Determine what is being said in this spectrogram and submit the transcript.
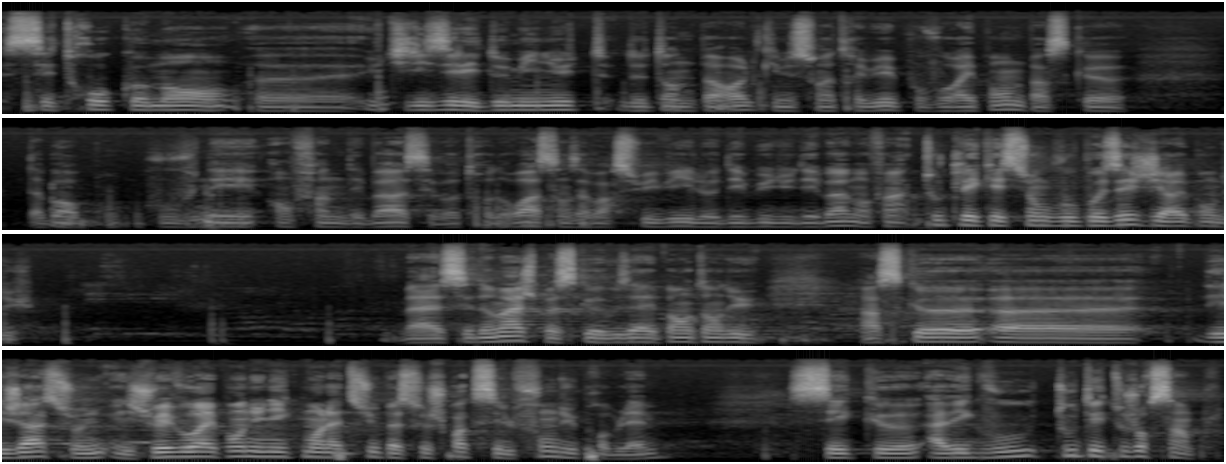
sais trop comment euh, utiliser les deux minutes de temps de parole qui me sont attribuées pour vous répondre, parce que D'abord, vous venez en fin de débat, c'est votre droit, sans avoir suivi le début du débat, mais enfin, toutes les questions que vous posez, j'y ai répondu. Bah, c'est dommage parce que vous n'avez pas entendu. Parce que euh, déjà, je vais vous répondre uniquement là-dessus parce que je crois que c'est le fond du problème. C'est qu'avec vous, tout est toujours simple.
